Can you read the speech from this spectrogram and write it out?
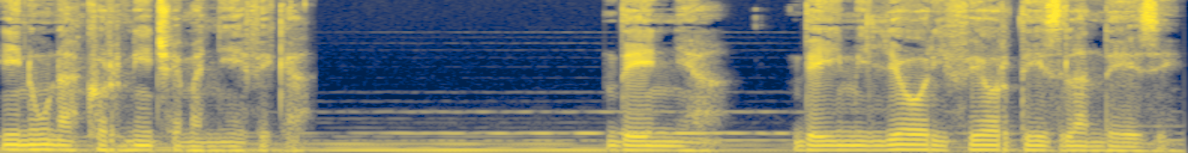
in una cornice magnifica, degna dei migliori fiordi islandesi.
